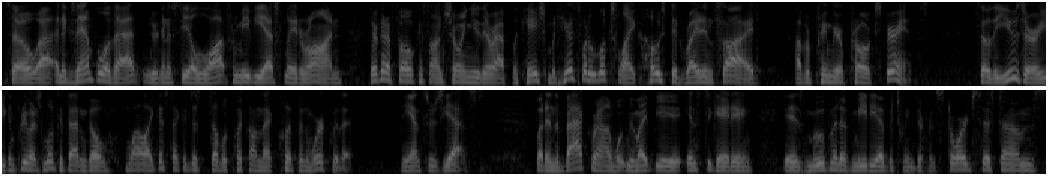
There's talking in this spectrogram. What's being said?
So uh, an example of that, you're going to see a lot from EVS later on. They're going to focus on showing you their application, but here's what it looks like hosted right inside of a Premiere Pro experience. So the user, you can pretty much look at that and go, well, I guess I could just double click on that clip and work with it. The answer is yes. But in the background, what we might be instigating is movement of media between different storage systems.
